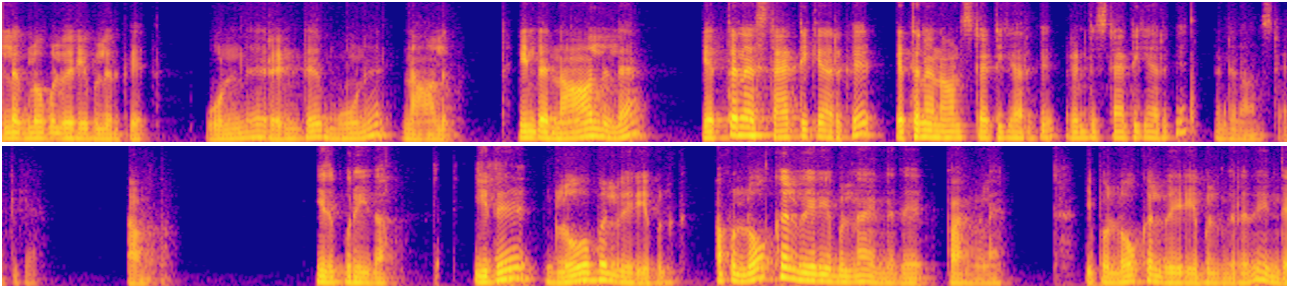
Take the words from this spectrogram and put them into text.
இல்லை குளோபல் வேரியபிள் இருக்குது ஒன்று ரெண்டு மூணு நாலு. இந்த நாலில் எத்தனை ஸ்டாட்டிக்காக இருக்குது எத்தனை நான் ஸ்டாட்டிக்காக இருக்குது ரெண்டு ஸ்டாட்டிக்காக இருக்குது ரெண்டு நான் ஸ்டாட்டிக்காக இருக்குது அவ்வளோதான் இது புரியுதா? இது குளோபல் வேரியபிளுக்கு அப்போ லோக்கல் வேரியபிள்னால் என்னது? பாருங்களேன். இப்போ லோக்கல் வேரியபிள்ங்கிறது இந்த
